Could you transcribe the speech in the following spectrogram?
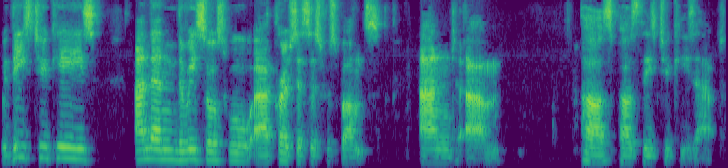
with these two keys, and then the resource will uh, process this response and um, parse, parse these two keys out.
